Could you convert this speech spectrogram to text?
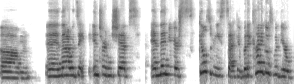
Um, and then I would say internships. And then your skills would be second, but it kind of goes with your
